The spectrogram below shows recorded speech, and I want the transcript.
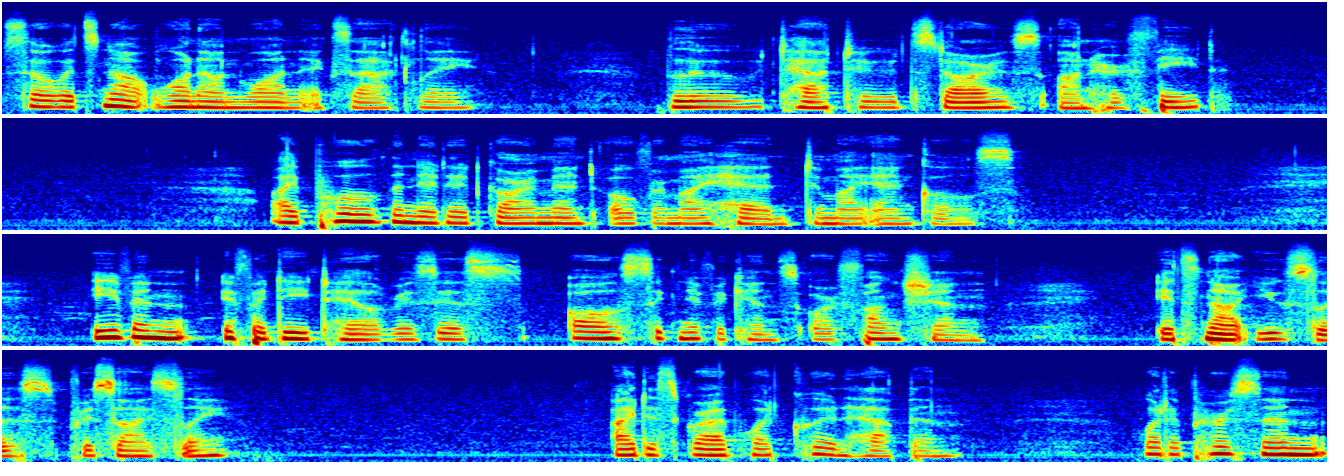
so it's not one on one exactly. Blue tattooed stars on her feet. I pull the knitted garment over my head to my ankles. Even if a detail resists all significance or function, it's not useless precisely. I describe what could happen what a person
